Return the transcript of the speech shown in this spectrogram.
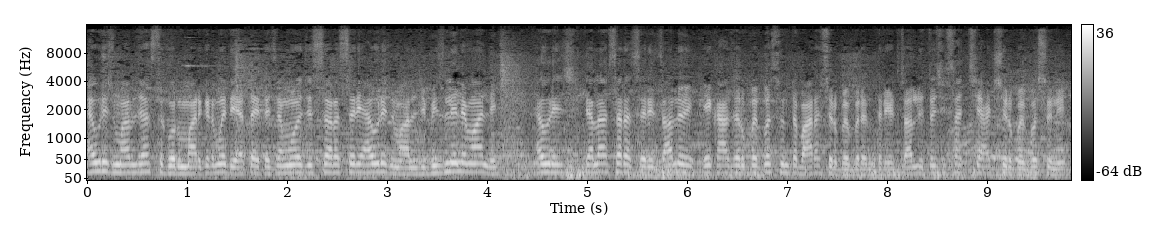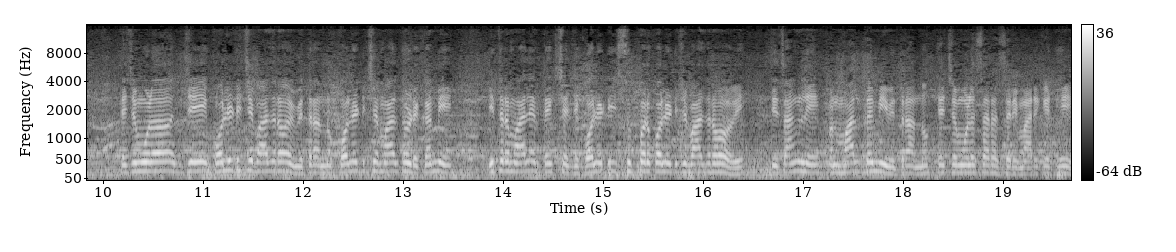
ॲव्हरेज माल जास्त करून मार्केटमध्ये येत आहे. त्याच्यामुळे जे सरासरी ॲव्हरेज माल जे भिजलेले माल आहे ॲव्हरेज त्याला सरासरी चालू आहे. एक हजार रुपयेपासून तर बाराशे रुपयेपर्यंत रेट चालू आहे. तशी सातशे आठशे रुपयेपासून आहे. त्याच्यामुळं जे क्वालिटीचे बाजारभाव आहे मित्रांनो क्वालिटीचे माल थोडे कमी आहे. इतर मालांपेक्षा जे क्वालिटी सुपर क्वालिटीचे बाजारभाव आहे ते चांगले आहे. पण माल कमी आहे मित्रांनो. त्याच्यामुळे सरासरी मार्केट हे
